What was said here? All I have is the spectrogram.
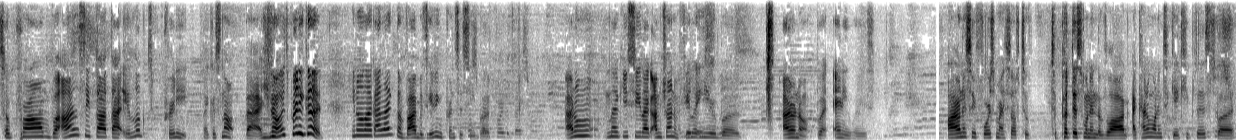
to prom. But I honestly thought that it looked pretty. Like it's not bad, you know. It's pretty good. You know, like I like the vibe. It's giving princessy, but I don't like. You see, like I'm trying to feel it here, but I don't know. But anyways, I honestly forced myself to to put this one in the vlog. I kind of wanted to gatekeep this, but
